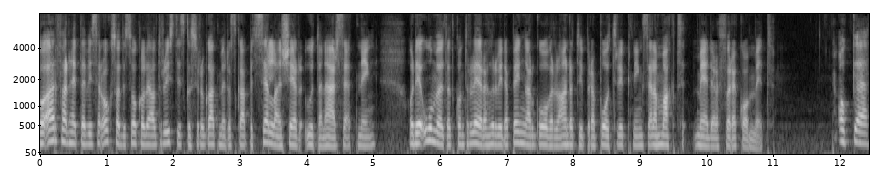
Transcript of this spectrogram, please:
Och erfarenheter visar också att det så kallade altruistiska surrogatmödraskapet sällan sker utan ersättning. Och det är omöjligt att kontrollera huruvida pengar, gåvor eller andra typer av påtrycknings eller maktmedel förekommit. Och eh,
